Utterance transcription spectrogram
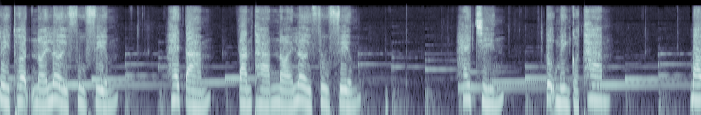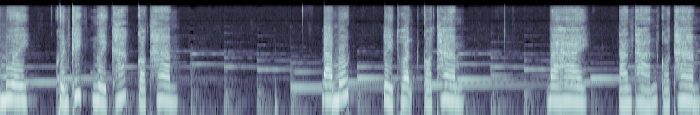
tùy thuận nói lời phù phiếm. Hai tám, tán thán nói lời phù phiếm. 29. Tự mình có tham 30. Khuyến khích người khác có tham 31. Tùy thuận có tham 32. Tán thán có tham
